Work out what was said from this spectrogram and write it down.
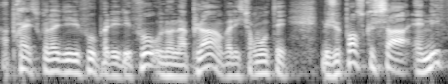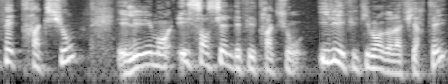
Après, est-ce qu'on a des défauts ou pas des défauts? On en a plein, on va les surmonter. Mais je pense que ça a un effet de traction, et l'élément essentiel d'effet de traction, il est effectivement dans la fierté,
